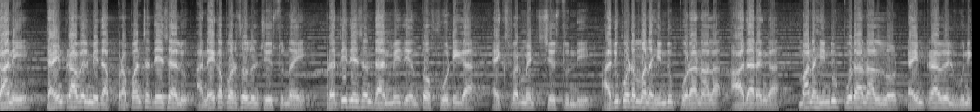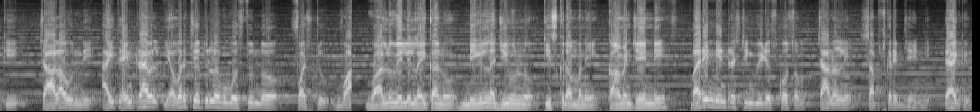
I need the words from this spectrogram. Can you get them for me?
కానీ టైం ట్రావెల్ మీద ప్రపంచ దేశాలు అనేక పరిశోధనలు చేస్తున్నాయి. ప్రతి దేశం దాని మీద ఎంతో పోటీగా ఎక్స్పెరిమెంట్స్ చేస్తుంది. అది కూడా మన హిందూ పురాణాల ఆధారంగా. మన హిందూ పురాణాలలో టైం ట్రావెల్ ఉనికి చాలా ఉంది. అయితే టైం ట్రావెల్ ఎవరి చేతుల్లోకి వస్తుందో ఫస్ట్ వాళ్ళు వెళ్ళి లైకాను మిగిలిన జీవులను తీసుకురమ్మని కామెంట్ చేయండి. మరిన్ని ఇంట్రెస్టింగ్ వీడియోస్ కోసం ఛానల్ని సబ్స్క్రైబ్ చేయండి. Thank you.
